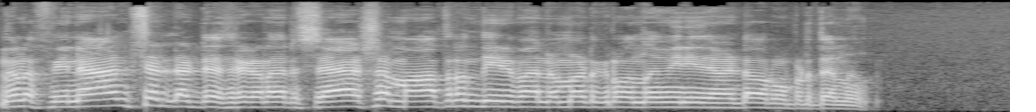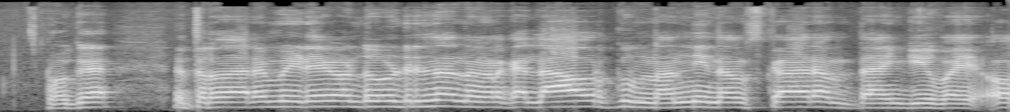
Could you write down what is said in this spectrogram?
നിങ്ങളുടെ ഫിനാൻഷ്യൽ അഡ്വൈസറി കണ്ടതിന് ശേഷം മാത്രം തീരുമാനമെടുക്കണമെന്ന് വിനീതമായിട്ട് ഓർമ്മപ്പെടുത്തുന്നു. ഓക്കെ ഇത്ര നേരം വീഡിയോ കണ്ടുകൊണ്ടിരുന്ന നിങ്ങൾക്ക് എല്ലാവർക്കും നന്ദി നമസ്കാരം. താങ്ക് യു ബൈ ഓ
